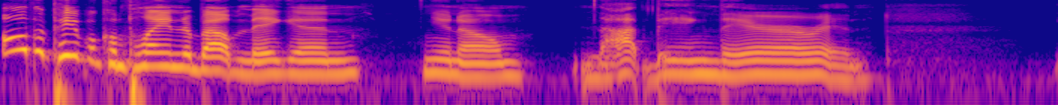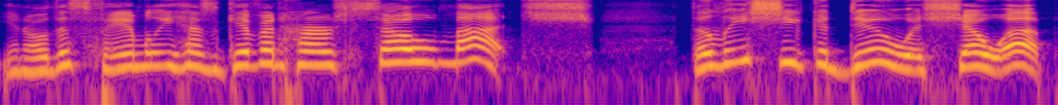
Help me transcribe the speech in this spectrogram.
all the people complaining about Meghan, you know, not being there and you know, this family has given her so much. The least she could do is show up.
